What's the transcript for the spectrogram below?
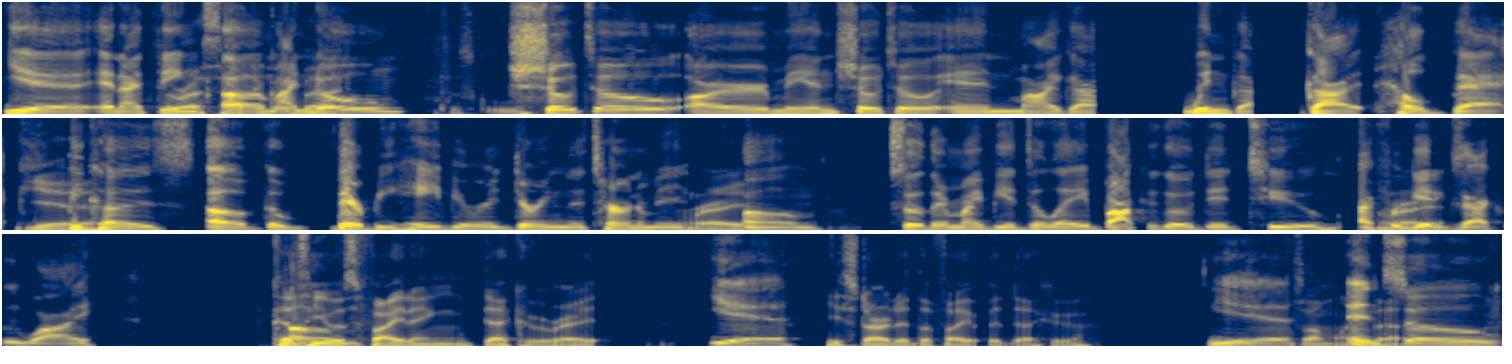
Yeah, and I think rest had to um, I know. Shoto, our man Shoto, and my guy Win guy got held back Yeah. because of the their behavior during the tournament. Right. Um, so there might be a delay. Bakugo did too. I forget Right. exactly why. Because he was um, fighting Deku, right? Yeah, He started the fight with Deku. yeah. Something like and that. so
